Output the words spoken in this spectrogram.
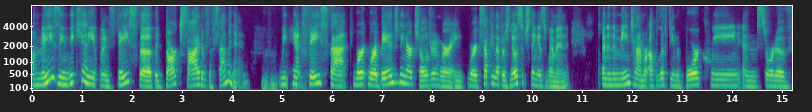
amazing. We can't even face the the dark side of the feminine. Mm-hmm. We can't face that. We're, we're abandoning our children. We're, in, we're accepting that there's no such thing as women. And in the meantime, we're uplifting the Borg queen and sort of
